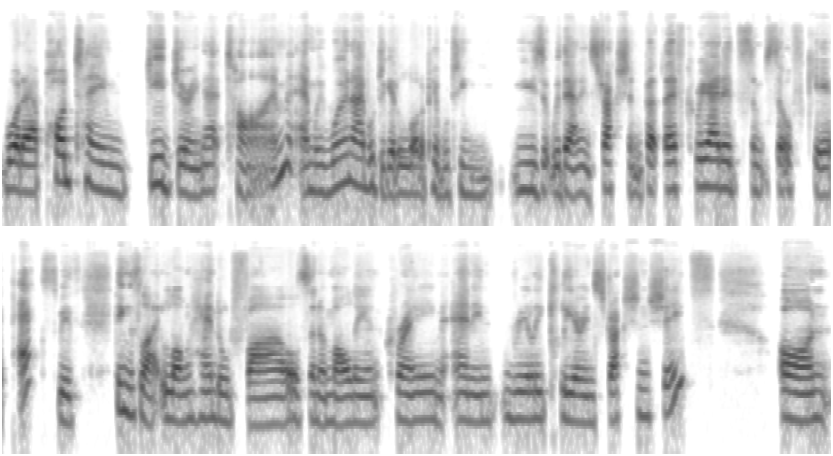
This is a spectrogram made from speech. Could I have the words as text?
what our pod team did during that time, and we weren't able to get a lot of people to use it without instruction, but they've created some self care packs with things like long handled files and emollient cream and in really clear instruction sheets on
